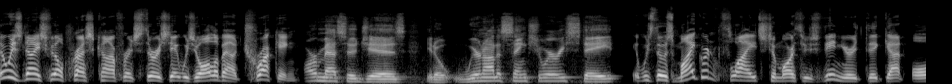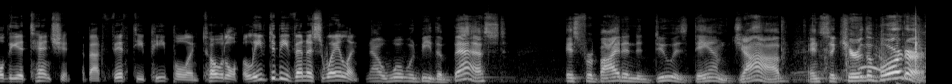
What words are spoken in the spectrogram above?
There was Niceville press conference Thursday. It was all about trucking. Our message is, you know, we're not a sanctuary state. It was those migrant flights to Martha's Vineyard that got all the attention. About 50 people in total, believed to be Venezuelan. Now, what would be the best is for Biden to do his damn job and secure the border.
